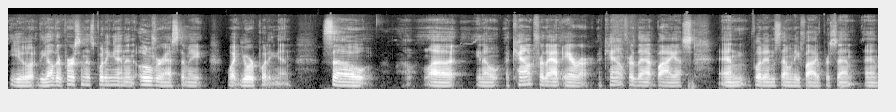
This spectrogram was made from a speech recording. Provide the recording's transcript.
you, the other person is putting in and overestimate what you're putting in. So, uh, you know, account for that error, account for that bias, and put in 75%. And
